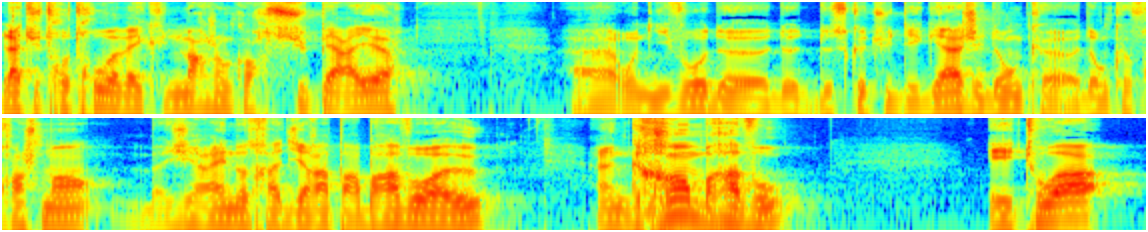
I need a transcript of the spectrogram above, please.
là tu te retrouves avec une marge encore supérieure euh, au niveau de, de- ce que tu dégages. Et donc, euh, donc franchement, bah, j'ai rien d'autre à dire à part bravo à eux. Un grand bravo. Et toi,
